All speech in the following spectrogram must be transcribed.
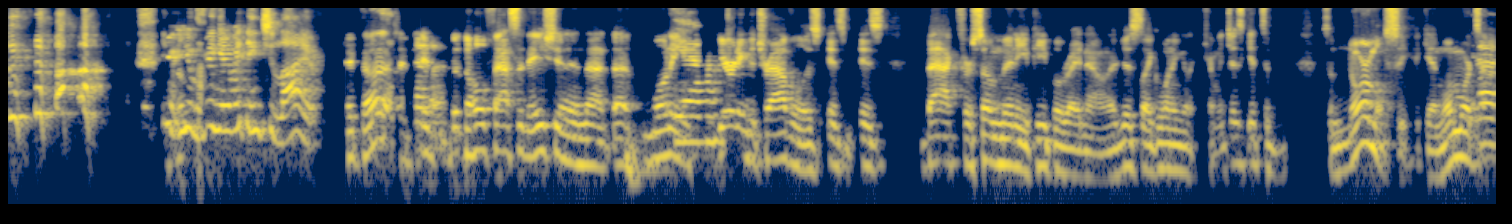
you, you bring everything to life. It does. It, it, the whole fascination and that that wanting, yeah. yearning to travel is is is back for so many people right now. They're just like wanting, like, can we just get to some normalcy again one more time?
